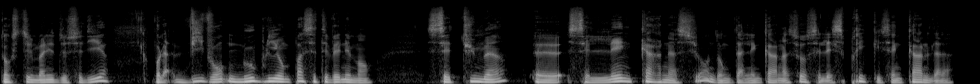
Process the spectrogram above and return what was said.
Donc c'est une manière de se dire, voilà, vivons, n'oublions pas cet événement. C'est humain, euh, c'est l'incarnation. Donc, dans l'incarnation, c'est l'esprit qui s'incarne dans la,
